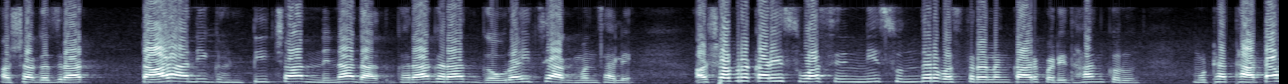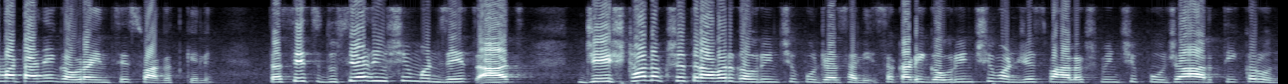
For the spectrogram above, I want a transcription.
अशा गजरात टाळ आणि घंटीच्या निनादात घराघरात गौराईचे आगमन झाले. अशा प्रकारे सुवासिनींनी सुंदर वस्त्रालंकार परिधान करून मोठ्या थाटामाटाने गौराईंचे स्वागत केले. तसेच दुसऱ्या दिवशी म्हणजेच आज ज्येष्ठा नक्षत्रावर गौरींची पूजा झाली. सकाळी गौरींची म्हणजेच महालक्ष्मींची पूजा आरती करून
